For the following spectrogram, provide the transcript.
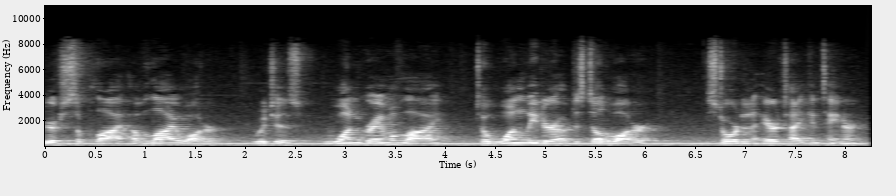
your supply of lye water, which is 1 gram of lye to 1 liter of distilled water stored in an airtight container.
